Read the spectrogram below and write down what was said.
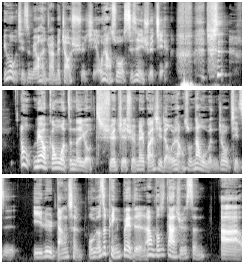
因为我其实没有很喜欢被叫学姐，我想说谁是你学姐？就是。哦，没有跟我真的有学姐学妹关系的，我就想说，那我们就其实一律当成我们都是平辈的人，然后都是大学生啊、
